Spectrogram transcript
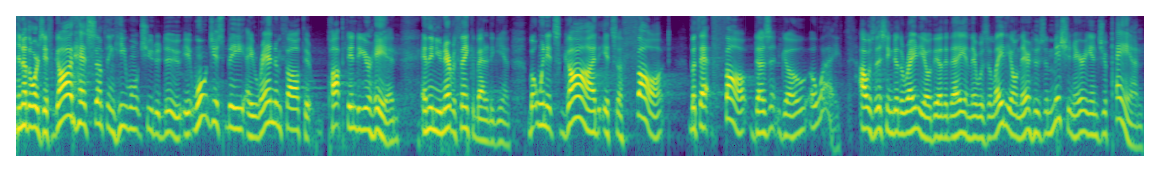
In other words, if God has something He wants you to do, it won't just be a random thought that popped into your head and then you never think about it again. But when it's God, it's a thought but that thought doesn't go away. I was listening to the radio the other day, and there was a lady on there who's a missionary in Japan,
